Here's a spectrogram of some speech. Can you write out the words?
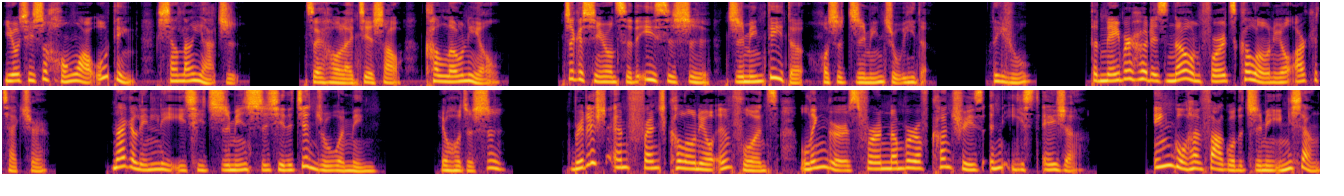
尤其是红瓦屋顶，相当雅致。最后来介绍 colonial。 这个形容词的意思是殖民地的或是殖民主义的。例如，The neighborhood is known for its colonial architecture。那个邻里以其殖民时期的建筑闻名。又或者是，British and French colonial influence lingers for a number of countries in East Asia。 英国和法国的殖民影响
